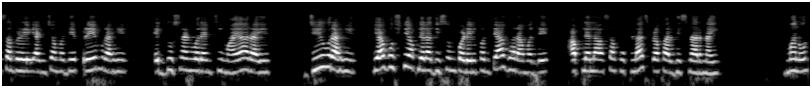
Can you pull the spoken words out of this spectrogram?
सगळे यांच्यामध्ये प्रेम राहील एक दुसऱ्यांवर यांची माया राहील जीव राहील या गोष्टी आपल्याला दिसून पडेल पण त्या घरामध्ये आपल्याला असा कुठलाच प्रकार दिसणार नाही. म्हणून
